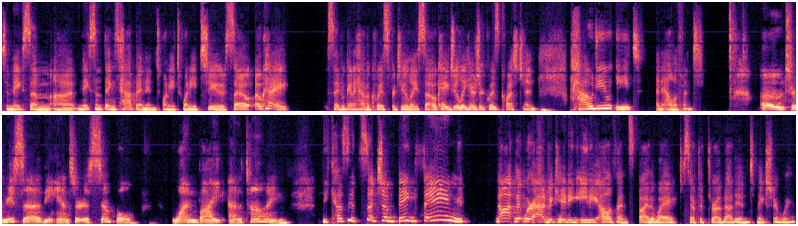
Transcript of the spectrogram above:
to make some uh, make some things happen in 2022. So, okay, said we're going to have a quiz for Julie. So, okay, Julie, here's your quiz question: How do you eat an elephant? Oh, Teresa, the answer is simple: one bite at a time. Because it's such a big thing. Not that we're advocating eating elephants, by the way. Just have to throw that in to make sure we're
